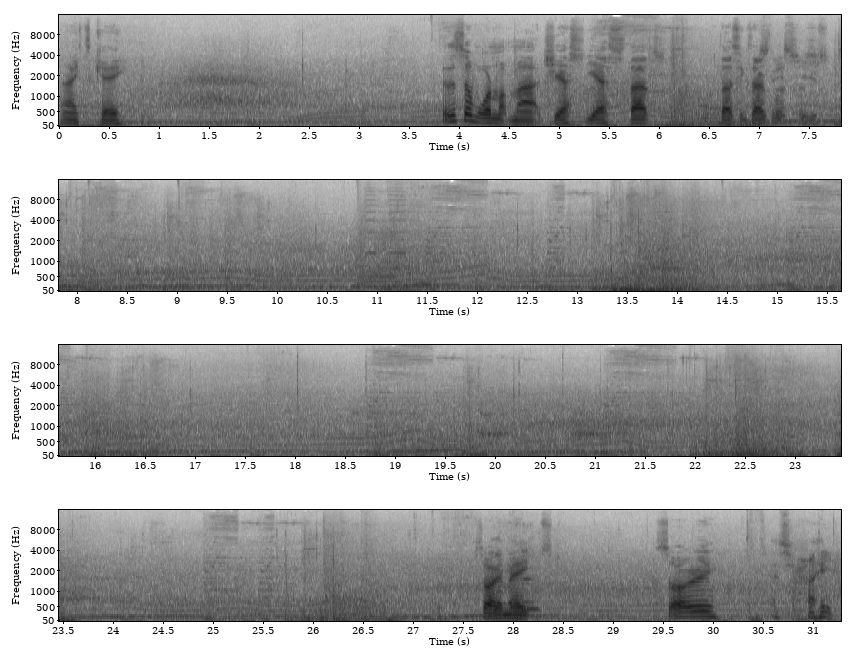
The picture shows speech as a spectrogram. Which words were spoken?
Nice, okay. This is a warm-up match. Yes, yes, that's that's exactly what this Sorry, mate. Sorry. That's right.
